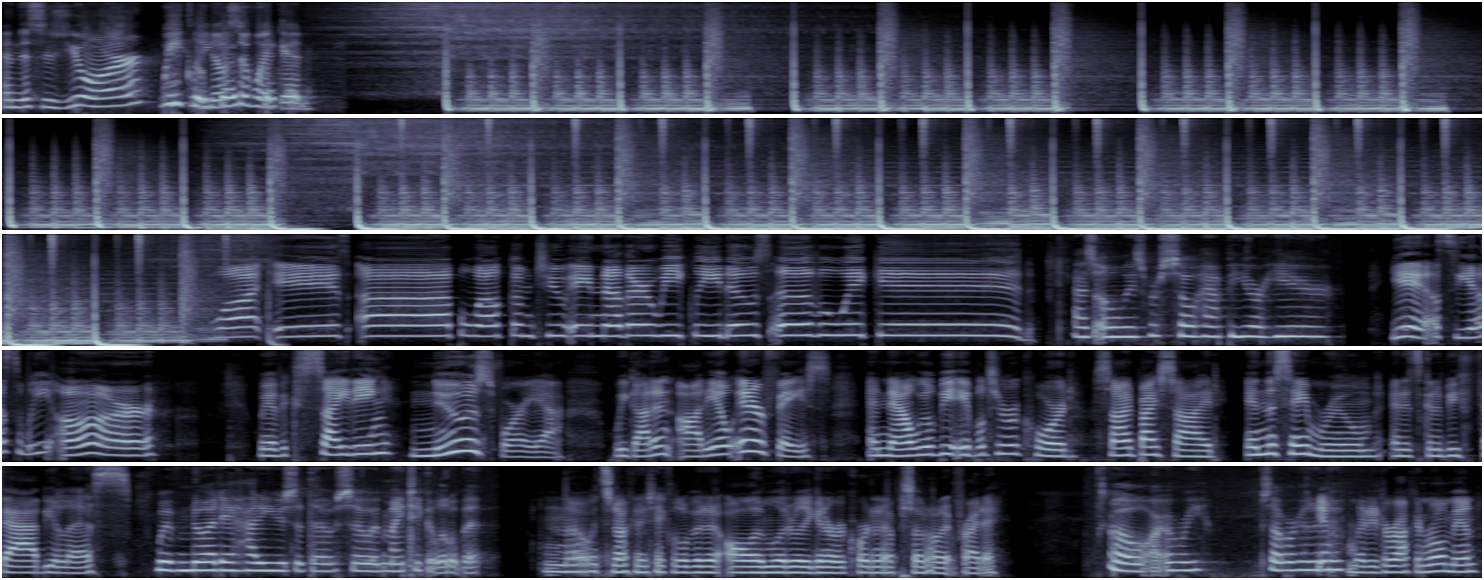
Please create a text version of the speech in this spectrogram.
And this is your weekly, Weekly dose Dose of Wicked. Wicked. Is up? Welcome to another weekly dose of Wicked. As always, we're so happy you're here. Yes, yes, we are. We have exciting news for you. We got an audio interface, and now we'll be able to record side by side in the same room, and it's going to be fabulous. We have no idea how to use it though, so it might take a little bit. No, it's not going to take a little bit at all. I'm literally going to record an episode on it Friday. Oh, are we? What we're gonna do Yeah, I'm ready to rock and roll, man.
